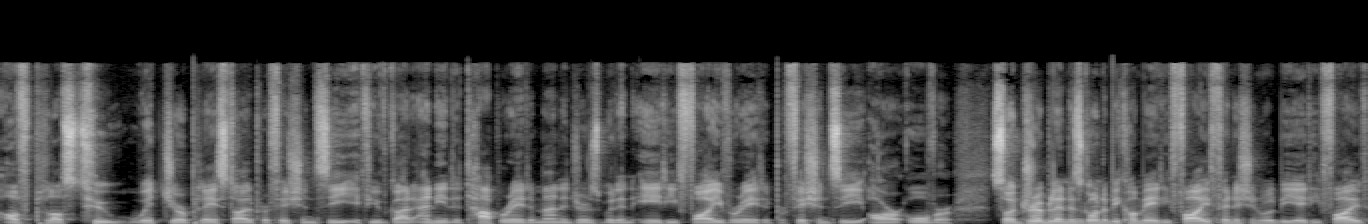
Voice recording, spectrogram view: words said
of plus two with your playstyle proficiency if you've got any of the top rated managers with an 85 rated proficiency or over. So dribbling is going to become 85, finishing will be 85,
